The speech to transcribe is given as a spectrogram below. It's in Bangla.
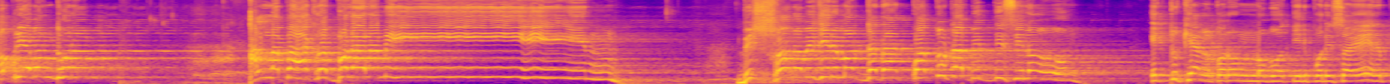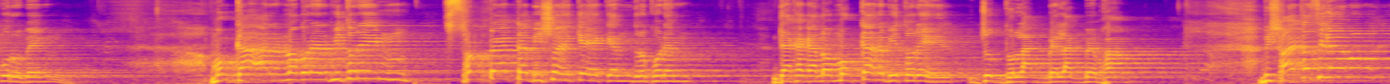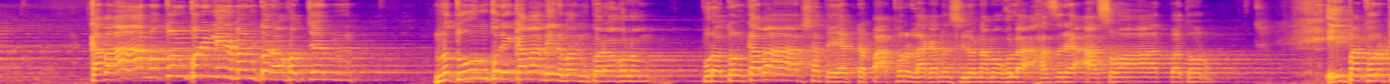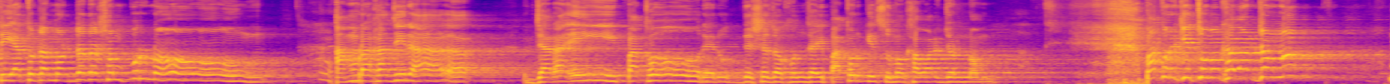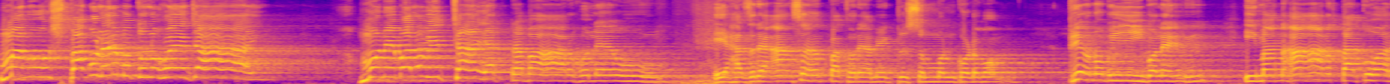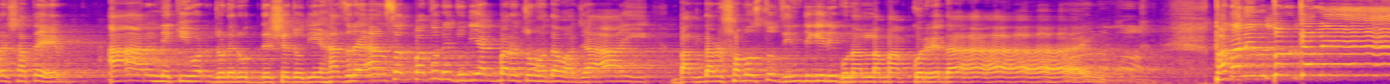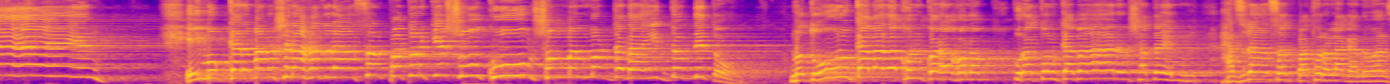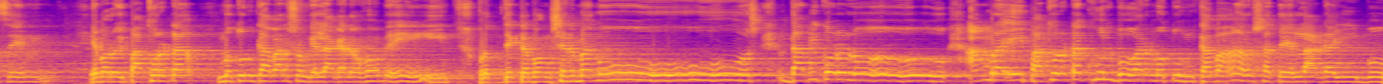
অপ্রিয় বন্ধুরা, আল্লাহ পাক রব্বুল আলামিন বিশ্ব নবীজির মর্যাদা কতটা বৃদ্ধি ছিল? একটু খেয়াল করুন নবতির পরিচয়ের পূর্বে। মক্কার নগরের ভিতরে ছোট্ট একটা বিষয়কে কেন্দ্র করে দেখা গেল, মক্কার ভিতরে যুদ্ধ লাগবে লাগবে ভাব। বিষয়টা ছিল এমন, কাবা নতুন নির্মাণ করা হচ্ছে। নতুন করে কাবা নির্মাণ করা হলো। পুরাতন কাবার সাথে একটা পাথর লাগানো ছিল, নাম হলো হাজরে আসওয়াত পাথর। এই পাথরটি এতটা মর্যাদা সম্পূর্ণ। আমরা হাজিরা, যারা এই পাথরের উদ্দেশ্যে যখন যাই, পাথরকে চুমো খাওয়ার জন্য। পাথরকে চুমো খাওয়ার জন্য মানুষ পাগলের মতন হয়ে যায়। মনে বড় ইচ্ছা একটা বার হলেও। এই হাজরে আসাদ পাথরে আমি একটু সম্মান করব। প্রিয় নবী বলেন ইমান আর তাকুয়ার সাথে আর নেকি অর্জনের উদ্দেশ্যে যদি হাজরে আসাদ পাথরে যদি একবার চুমো দেওয়া যায়, বান্দার সমস্ত জিন্দিগির গুণ মাফ করে দেয়। তদানীন্তন কালে এই মক্কার মানুষেরা হাজরা আসাদ পাথরকে সু- খুব সম্মান, মর্যাদা, ইজ্জত দিত। নতুন কাবা দখল করা হলো, পুরাতন কাবার সাথে হাজরা পাথর লাগানো আছে। এবার ওই পাথরটা নতুন কাবার সঙ্গে লাগানো হবে। প্রত্যেকটা বংশের মানুষ দাবি করল, আমরা এই পাথরটা খুলবো আর নতুন কাবার সাথে লাগাইবো।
